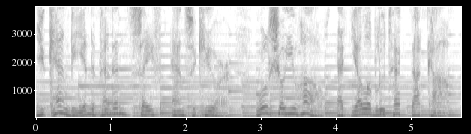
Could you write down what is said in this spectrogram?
You can be independent, safe, and secure. We'll show you how at yellowbluetech.com.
